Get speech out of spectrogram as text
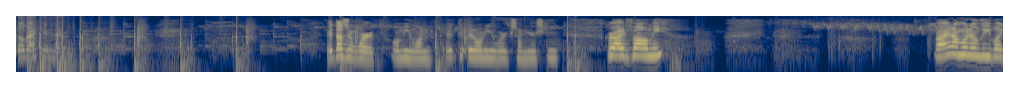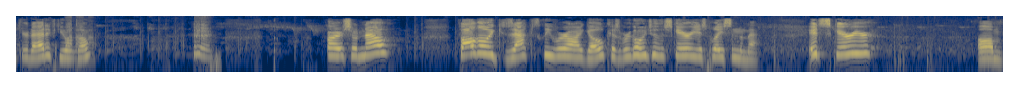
Go back in there. It doesn't work. Only one. It, it only works on your screen. Ryan, follow me. Ryan, I'm gonna leave like your dad if you don't Oh, no, come. no. All right, so now follow exactly where I go because we're going to the scariest place in the map. It's scarier. Um.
